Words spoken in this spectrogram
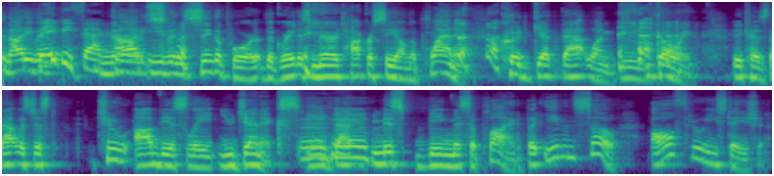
not even Baby factories. Not even Singapore, the greatest meritocracy on the planet, could get that one going because that was just too obviously eugenics that mm-hmm. mis, being misapplied. But even so, all through East Asia,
